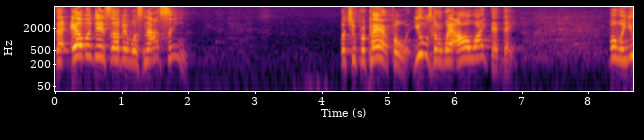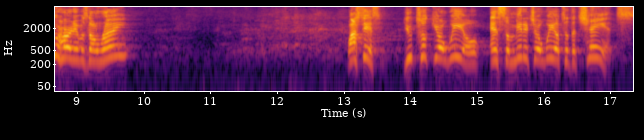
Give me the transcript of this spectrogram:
The evidence of it was not seen. But you prepared for it. You was going to wear all white that day. But when you heard it was going to rain, watch this. You took your will and submitted your will to the chance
